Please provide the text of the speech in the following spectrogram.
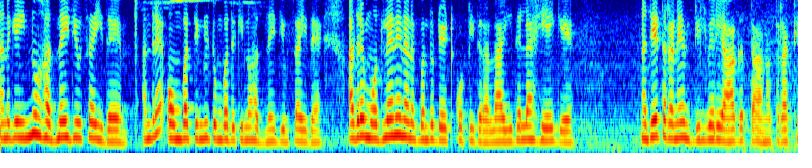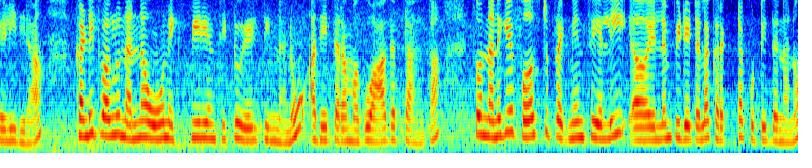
ನನಗೆ ಇನ್ನೂ ಹದಿನೈದು ದಿವಸ ಇದೆ. ಅಂದರೆ ಒಂಬತ್ತು ತಿಂಗಳು ತುಂಬೋದಕ್ಕೆ ಇನ್ನೂ ಹದಿನೈದು ದಿವಸ ಇದೆ. ಆದರೆ ಮೊದಲೇ ನನಗೆ ಬಂದು ಡೇಟ್ ಕೊಟ್ಟಿದ್ದಾರಲ್ಲ ಇದೆಲ್ಲ ಹೇಗೆ? ಅದೇ ಥರನೇ ಡಿಲಿವರಿ ಆಗುತ್ತಾ ಅನ್ನೋ ಥರ ಕೇಳಿದ್ದೀರಾ? ಖಂಡಿತವಾಗ್ಲೂ ನನ್ನ ಓನ್ ಎಕ್ಸ್ಪೀರಿಯನ್ಸ್ ಇಟ್ಟು ಹೇಳ್ತೀನಿ ನಾನು, ಅದೇ ಥರ ಮಗು ಆಗತ್ತಾ ಅಂತ. ಸೊ ನನಗೆ ಫಸ್ಟ್ ಪ್ರೆಗ್ನೆನ್ಸಿಯಲ್ಲಿ ಎಲ್ ಎಂ ಪಿ ಡೇಟ್ ಎಲ್ಲ ಕರೆಕ್ಟಾಗಿ ಕೊಟ್ಟಿದ್ದೆ ನಾನು.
